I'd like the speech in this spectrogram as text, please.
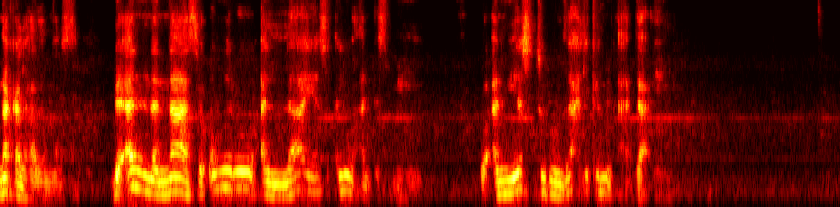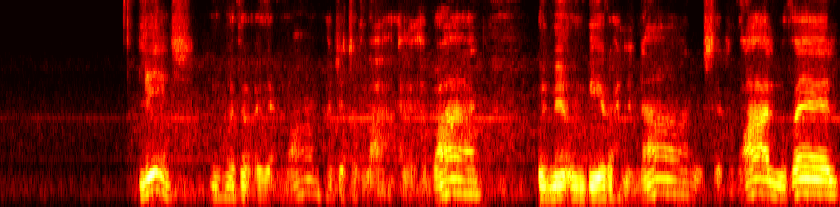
نقل هذا النص. بأن الناس أمروا أن لا يسألوا عن اسمه وأن يستروا ذلك من أعدائه. ليش؟ هو الإمام حجة الله على العباد والما يؤمن به يروح للنار ويصير ظالم وظل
